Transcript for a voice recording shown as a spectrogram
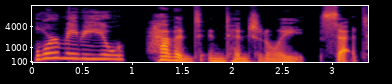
or maybe you haven't intentionally set.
